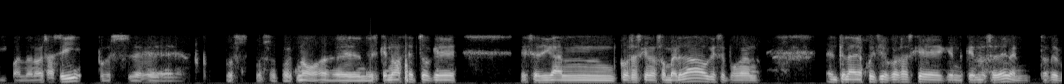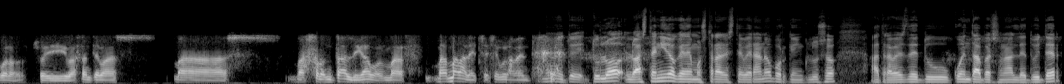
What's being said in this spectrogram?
y cuando no es así, pues eh, pues, pues, pues no. Eh, es que no acepto que, se digan cosas que no son verdad o que se pongan en tela de juicio cosas que, que no se deben. Entonces, bueno, soy bastante más más más frontal, digamos, más, más mala leche seguramente. tú, lo, has tenido que demostrar este verano porque incluso a través de tu cuenta personal de Twitter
